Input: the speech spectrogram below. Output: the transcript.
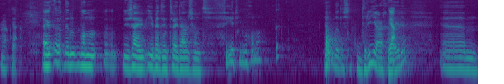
Ja. ja. Uh, dan, je zei, je bent in 2014 begonnen. Ja, dat is drie jaar geleden. Um,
